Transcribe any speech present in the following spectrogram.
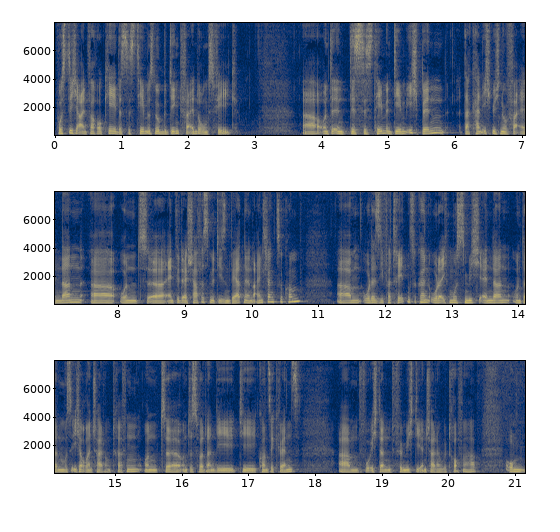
wusste ich einfach, okay, das System ist nur bedingt veränderungsfähig. Uh, und in das System, in dem ich bin, da kann ich mich nur verändern uh, und uh, entweder ich schaffe es, mit diesen Werten in Einklang zu kommen ähm, oder sie vertreten zu können oder ich muss mich ändern und dann muss ich auch Entscheidungen treffen und, und das war dann die, die Konsequenz, ähm, wo ich dann für mich die Entscheidung getroffen habe, um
